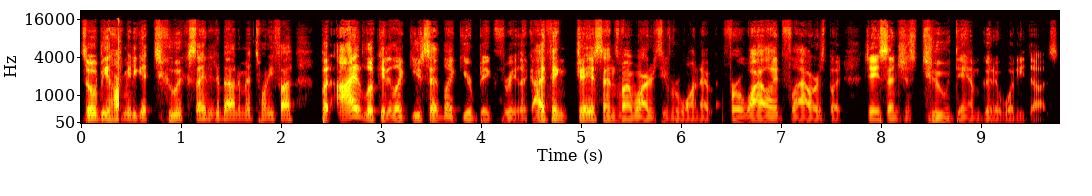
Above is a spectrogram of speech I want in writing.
So it'd be hard for me to get too excited about him at 25. But I look at it like you said, like your big three. Like I think JSN's my wide receiver one. I, for a while I had Flowers, but JSN's just too damn good at what he does.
